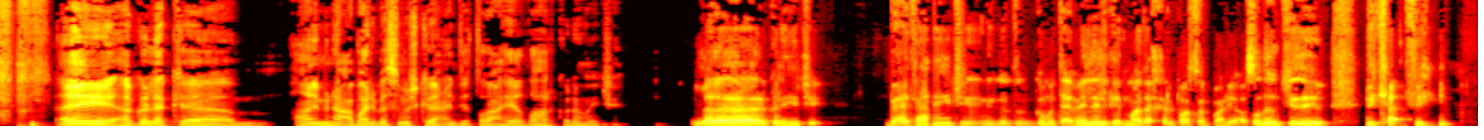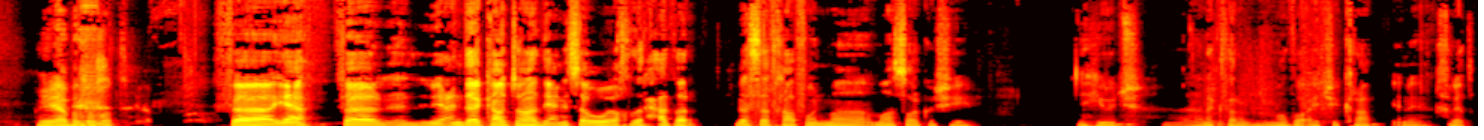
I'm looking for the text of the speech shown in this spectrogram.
اي أقول لك أنا من عبالي بس مشكلة عندي طلع هي الظاهر كلهم هيك. لا لا لا كل هيجي بعد ثاني هيجي قمت أمل قد ما ادخل ال password مالي. صدق كذي بكافي. yeah بالضبط. ف yeah فاللي عنده account هذا يعني سووا أخذ الحذر بس لا تخافون ما ما صار كل شيء هيوج على أكثر من موضوع شيء crap يعني خريط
